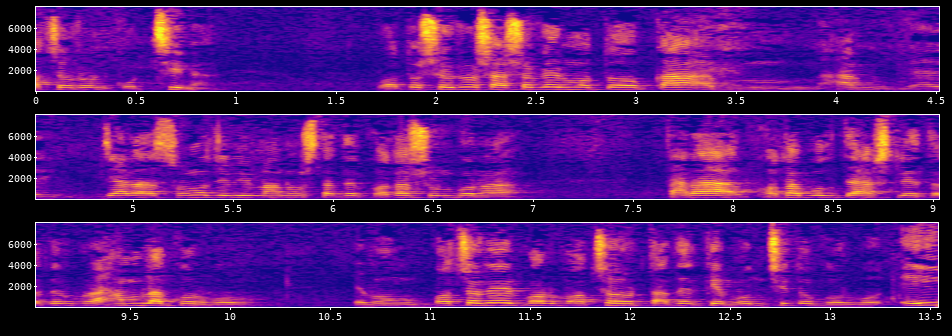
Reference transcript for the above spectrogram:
আচরণ করছি না। গত স্বৈর শাসকের মতো যারা শ্রমজীবী মানুষ, তাদের কথা শুনব না, তারা কথা বলতে আসলে তাদের উপর হামলা করব, এবং বছরের পর বছর তাদেরকে বঞ্চিত করব, এই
